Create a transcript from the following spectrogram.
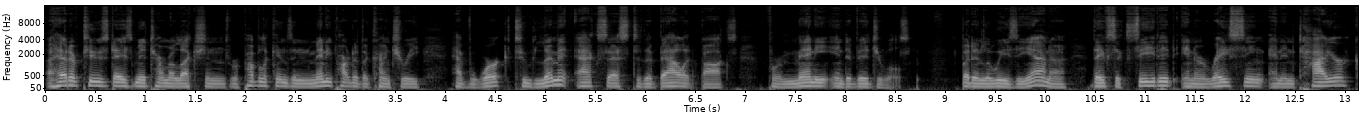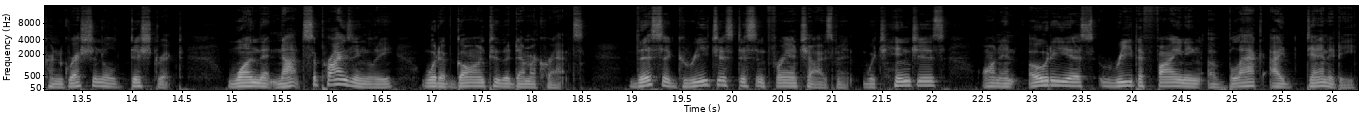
Ahead of Tuesday's midterm elections, Republicans in many parts of the country have worked to limit access to the ballot box for many individuals. But in Louisiana, they've succeeded in erasing an entire congressional district, one that, not surprisingly, would have gone to the Democrats. This egregious disenfranchisement, which hinges on an odious redefining of black identity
